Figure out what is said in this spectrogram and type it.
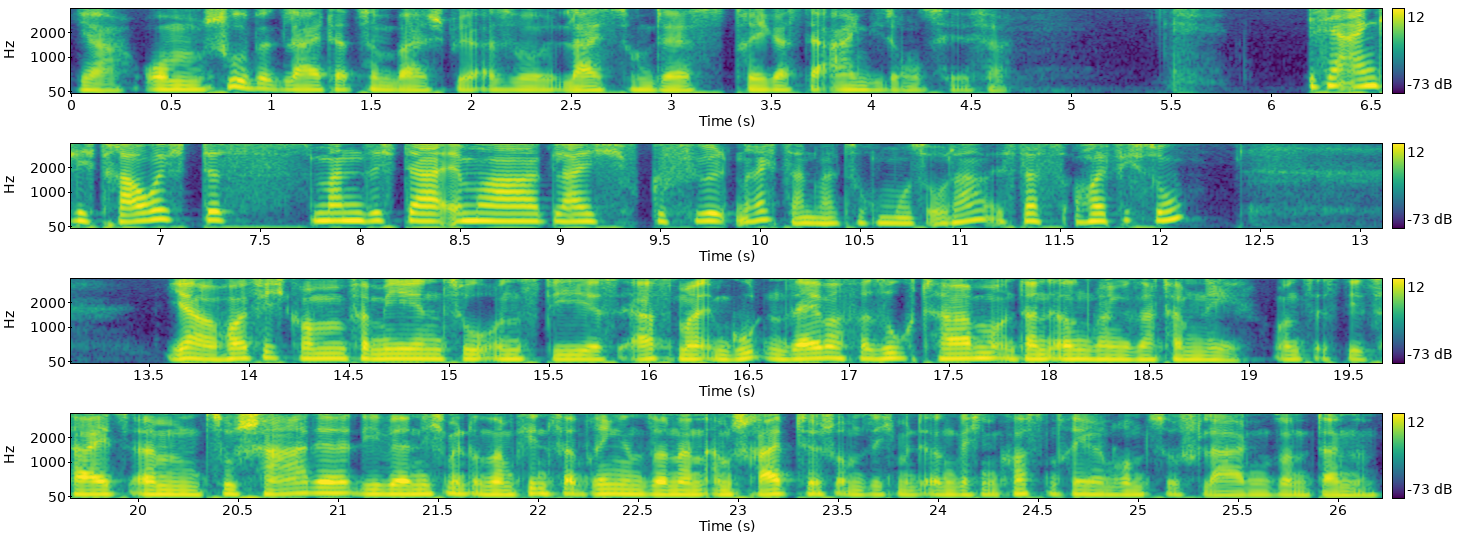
ja, um Schulbegleiter zum Beispiel, also Leistung des Trägers der Eingliederungshilfe. Ist ja eigentlich traurig, dass man sich da immer gleich gefühlt einen Rechtsanwalt suchen muss, oder? Ist das häufig so? Ja, häufig kommen Familien zu uns, die es erstmal im Guten selber versucht haben und dann irgendwann gesagt haben, nee, uns ist die Zeit ähm, zu schade, die wir nicht mit unserem Kind verbringen, sondern am Schreibtisch, um sich mit irgendwelchen Kostenträgern rumzuschlagen, sondern dann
